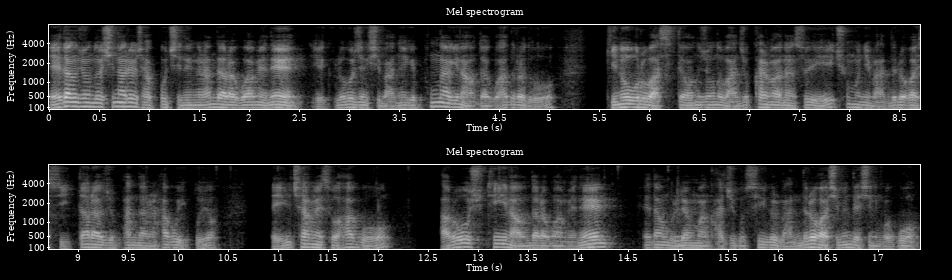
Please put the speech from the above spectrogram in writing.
네, 해당 정도 시나리오 잡고 진행을 한다라고 하면은 예, 글로벌 증시 만약에 폭락이 나온다고 하더라도 기록으로 봤을 때 어느 정도 만족할 만한 수익 충분히 만들어갈 수 있다라고 좀 판단을 하고 있고요. 네, 1차 매수하고 바로 슈팅이 나온다라고 하면은 해당 물량만 가지고 수익을 만들어 가시면 되시는 거고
